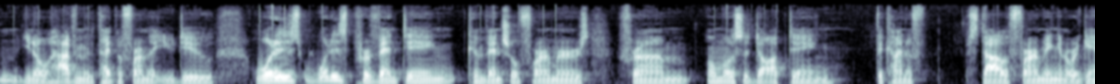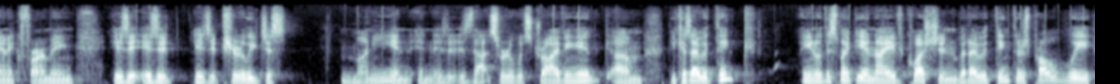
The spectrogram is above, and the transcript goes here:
you know having the type of farm that you do what is what is preventing conventional farmers from almost adopting the kind of style of farming and organic farming? Is it is it is it purely just money and and is is that sort of what's driving it? Um, because i would think you know this might be a naive question but i would think there's probably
